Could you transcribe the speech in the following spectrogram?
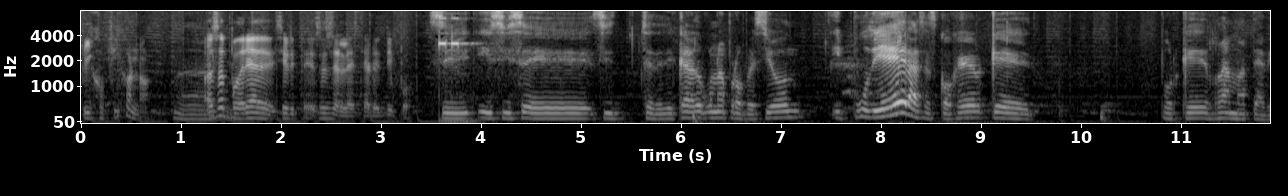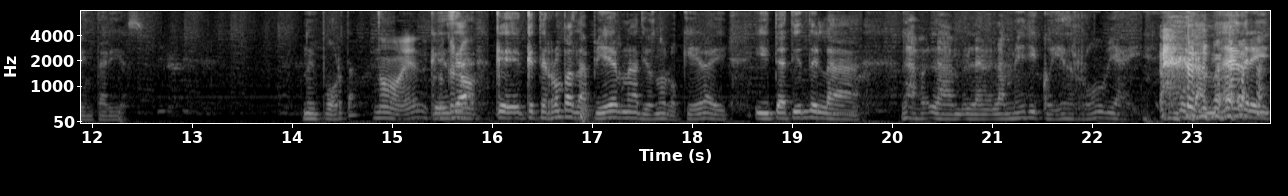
fijo, fijo no. Ah, Eso podría decirte, ese es el estereotipo. Sí, y si se, si se dedicara a alguna profesión y pudieras escoger que, ¿por qué rama te aventarías? no importa. No, eh. Que, creo que sea- no. que, que te rompas la pierna, Dios no lo quiera, y, y te atiende la, la, la, la- la médico y es rubia y poca madre, y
